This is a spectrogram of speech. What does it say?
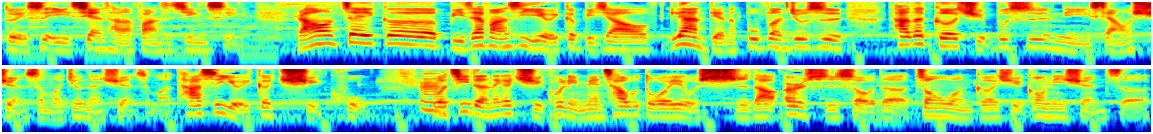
对，是以现场的方式进行。然后这个比赛方式也有一个比较亮点的部分，就是它的歌曲不是你想要选什么就能选什么，它是有一个曲库。嗯。我记得那个曲库里面差不多有十到二十首的中文歌曲供你选择。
